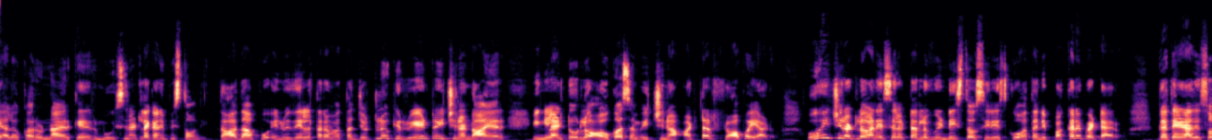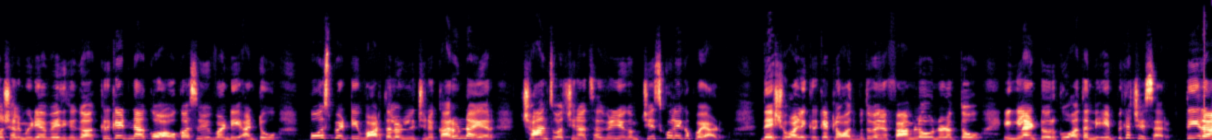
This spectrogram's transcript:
ఇండియాలో కరుణ్ నాయర్ కెరీర్ ముగిసినట్లే కనిపిస్తోంది. దాదాపు ఎనిమిదేళ్ళ తర్వాత జట్టులోకి రీఎంట్రీ ఇచ్చిన నాయర్ ఇంగ్లాండ్ టూర్లో అవకాశం ఇచ్చిన అట్టర్ ఫ్లాప్ అయ్యాడు. ఊహించినట్లుగానే సెలెక్టర్లు విండీస్తో సిరీస్కు అతన్ని పక్కన పెట్టారు. గతేడాది సోషల్ మీడియా వేదికగా క్రికెట్ నాకు అవకాశం ఇవ్వండి అంటూ పోస్ట్ పెట్టి వార్తల్లో నిలిచిన కరుణ్ నాయర్ ఛాన్స్ వచ్చినా సద్వినియోగం చేసుకోలేకపోయాడు. దేశవాళీ క్రికెట్లో అద్భుతమైన ఫామ్లో ఉండడంతో ఇంగ్లాండ్ టూర్కు అతన్ని ఎంపిక చేశారు. తీరా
